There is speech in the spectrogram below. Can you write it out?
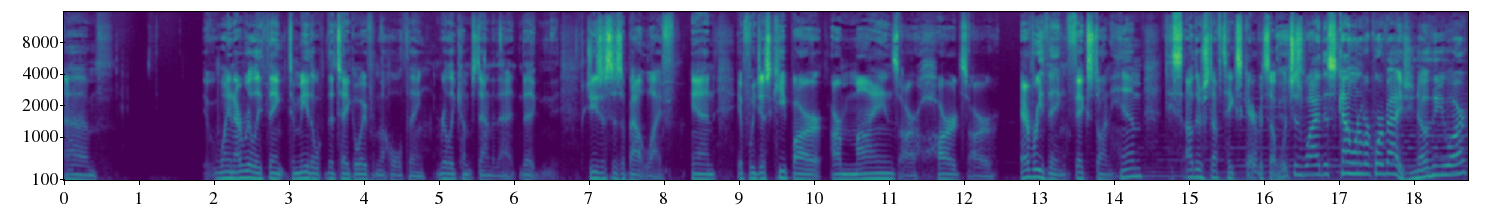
um, Wayne, I really think to me the the takeaway from the whole thing really comes down to that that Jesus is about life, and if we just keep our our minds, our hearts, our everything fixed on him this other stuff takes care of itself which is why this is kind of one of our core values. You know who you are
